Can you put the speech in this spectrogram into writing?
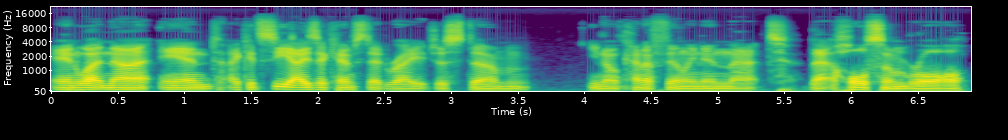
and whatnot. And I could see Isaac Hempstead Wright just, um, you know, kind of filling in that that wholesome role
